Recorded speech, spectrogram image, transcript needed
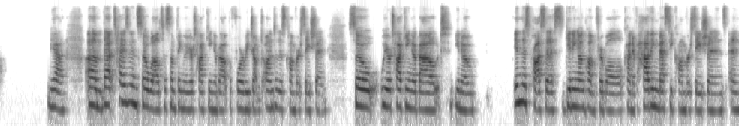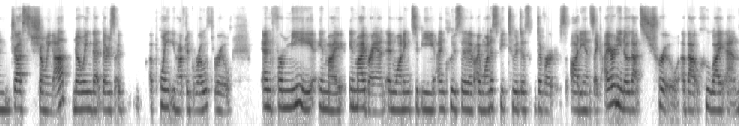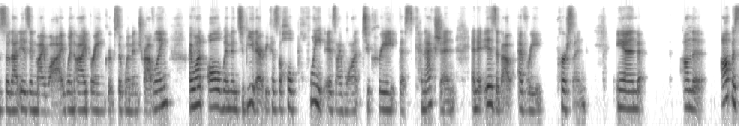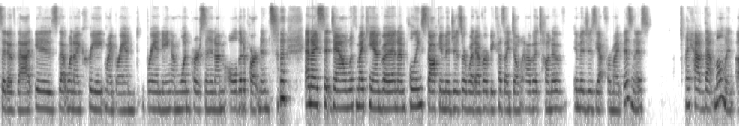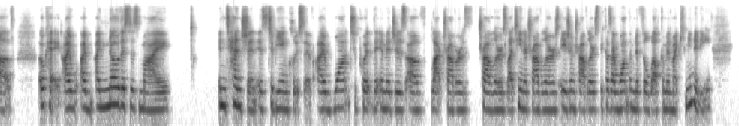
yeah, um, that ties in so well to something we were talking about before we jumped onto this conversation. So, we were talking about, you know, in this process, getting uncomfortable, kind of having messy conversations, and just showing up, knowing that there's a, a point you have to grow through and for me in my in my brand and wanting to be inclusive i want to speak to a diverse audience. Like i already know that's true about who i am so that is in my why. When i bring groups of women traveling i want all women to be there because the whole point is i want to create this connection and it is about every person. And on the opposite of that is that when I create my brand branding, I'm one person, I'm all the departments, and I sit down with my Canva and I'm pulling stock images or whatever because I don't have a ton of images yet for my business. I have that moment of, okay, I I, I know this is my intention is to be inclusive. I want to put the images of black travelers, travelers, Latina travelers, Asian travelers because I want them to feel welcome in my community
